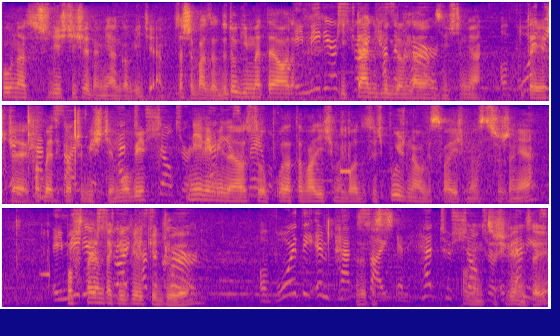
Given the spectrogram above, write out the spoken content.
północ 37 ja go widziałem. Bardzo, drugi meteor i tak wyglądają zniszczenia. Tutaj jeszcze kobietka oczywiście mówi. Nie wiem ile osób uratowaliśmy, bo dosyć późno wysłaliśmy ostrzeżenie. Powstają takie wielkie dziury. Zaraz powiem coś więcej.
